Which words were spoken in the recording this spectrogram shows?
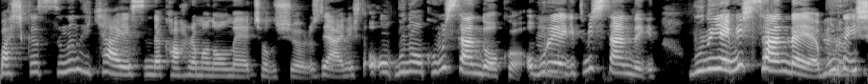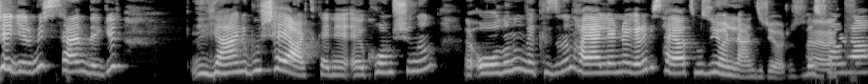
başkasının hikayesinde kahraman olmaya çalışıyoruz. Yani işte o, o bunu okumuş sen de oku. O buraya gitmiş sen de git. Bunu yemiş sen de ye. Burada işe girmiş sen de gir. Yani bu şey artık hani e, komşunun, e, oğlunun ve kızının hayallerine göre biz hayatımızı yönlendiriyoruz. Ve Evet. sonra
